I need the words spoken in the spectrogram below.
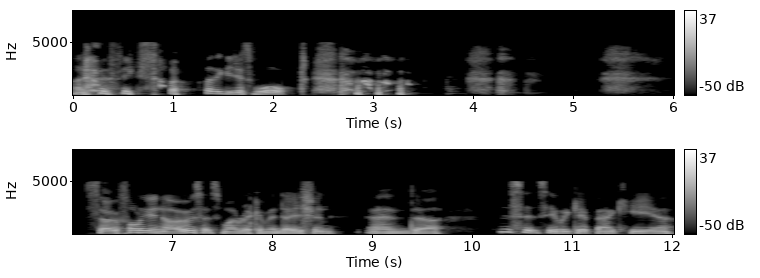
I don't think so. I think he just walked. so follow your nose. That's my recommendation. And uh, let's see if we get back here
